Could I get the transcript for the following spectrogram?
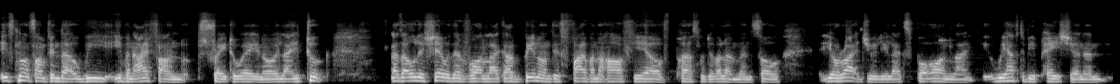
it's not something that we, even I found straight away, you know, like it took, as I always share with everyone, like I've been on this five and a half year of personal development. So you're right, Julie, like spot on. Like we have to be patient and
